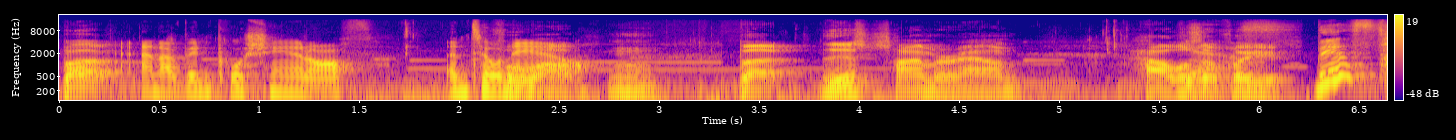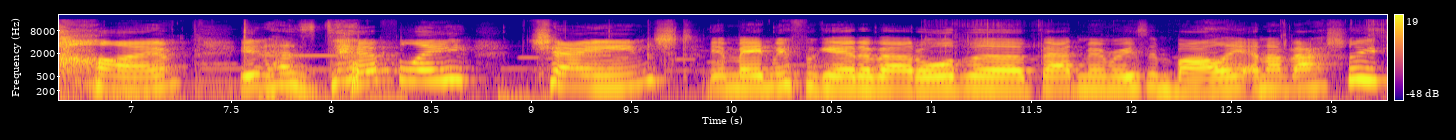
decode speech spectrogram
But And I've been pushing it off until now. Mm. But this time around, how was it for you? This time, it has definitely changed. It made me forget about all the bad memories in Bali, and I've actually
